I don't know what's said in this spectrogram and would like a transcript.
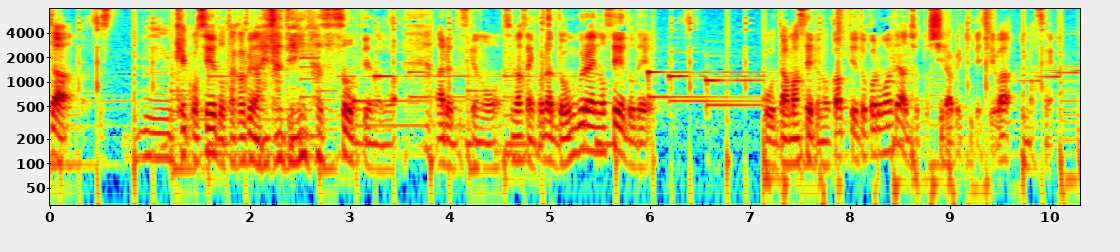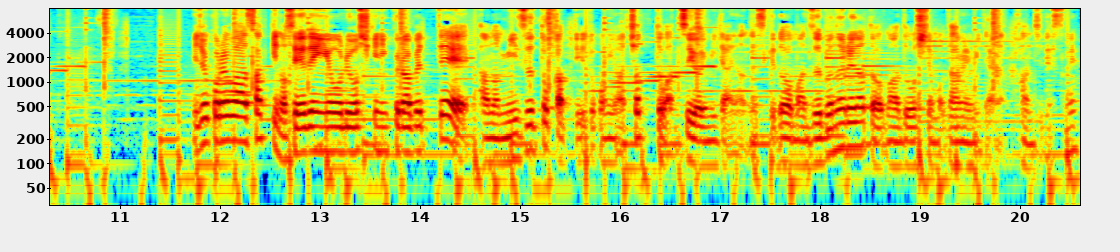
たうん結構精度高くないとできなさそうっていうのはあるんですけどもすいません。これはどんぐらいの精度でこう騙せるのかっていうところまではちょっと調べきれてはいません。一応これはさっきの静電容量式に比べてあの水とかっていうところにはちょっとは強いみたいなんですけど、まあ、ずぶ濡れだとまあどうしてもダメみたいな感じですね。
